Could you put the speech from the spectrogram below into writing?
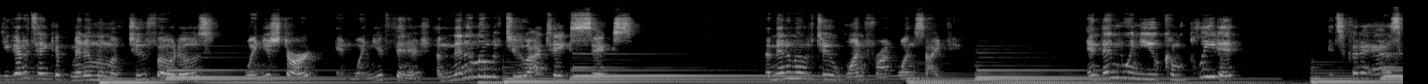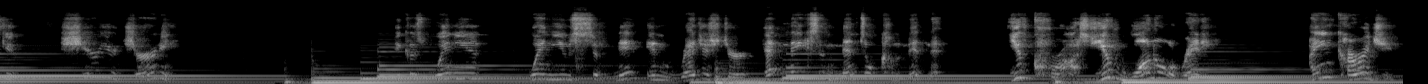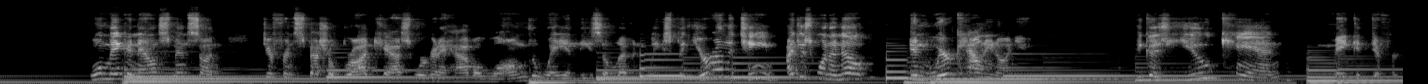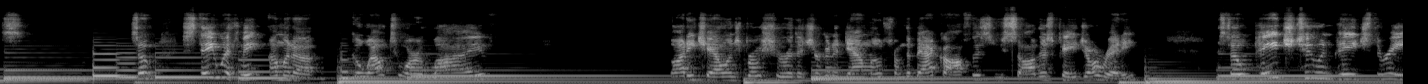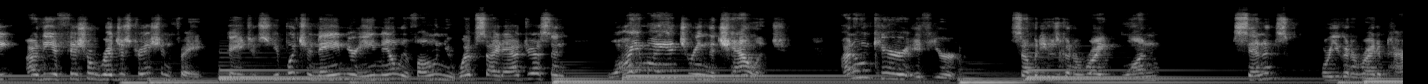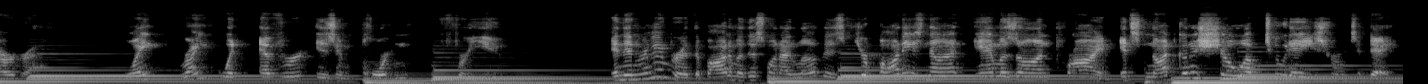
you got to take a minimum of two photos when you start and when you finish. A minimum of two, I take six. A minimum of two, one front, one side view. And then when you complete it, it's going to ask you share your journey. Because when you when you submit and register, that makes a mental commitment. You've crossed, you've won already. I encourage you. We'll make announcements on different special broadcasts we're going to have along the way in these 11 weeks, but you're on the team. I just want to know, and we're counting on you because you can make a difference. Stay with me. I'm going to go out to our live body challenge brochure that you're going to download from the back office. You saw this page already. So, page two and page three are the official registration pages. You put your name, your email, your phone, your website address, and why am I entering the challenge? I don't care if you're somebody who's going to write one sentence or you're going to write a paragraph. Write, write whatever is important for you. And then remember at the bottom of this one I love is your body's not Amazon Prime. It's not going to show up 2 days from today.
